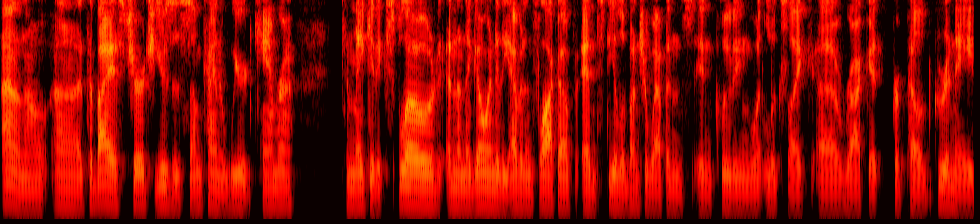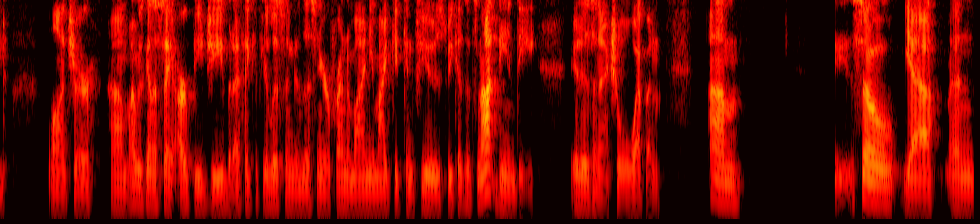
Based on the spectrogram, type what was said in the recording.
I don't know. Uh, Tobias Church uses some kind of weird camera to make it explode, and then they go into the evidence lockup and steal a bunch of weapons, including what looks like a rocket propelled grenade launcher. Um, I was going to say RPG, but I think if you're listening to this and you're a friend of mine, you might get confused because it's not D and D; it is an actual weapon. Um, so yeah, and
